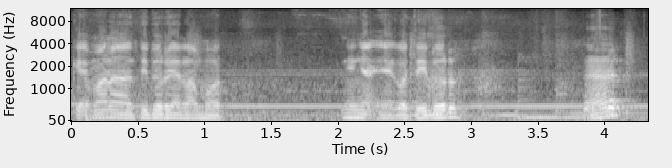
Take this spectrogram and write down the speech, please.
Kayak mana tidurnya lamot? Nyenyaknya kau tidur? Hah?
